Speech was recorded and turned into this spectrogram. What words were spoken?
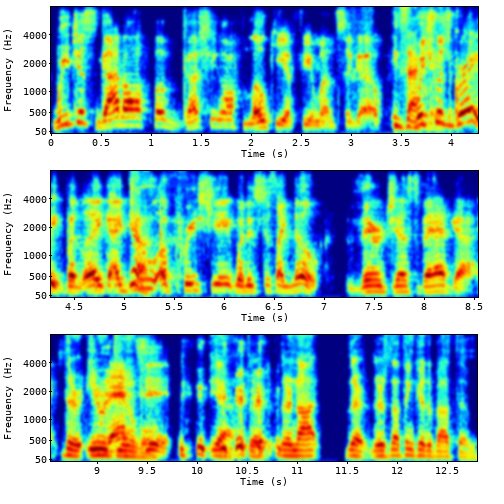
we just got off of gushing off Loki a few months ago, exactly, which was great. But like I do yeah. appreciate when it's just like no, they're just bad guys. They're irredeemable. yeah, they're they're not. There, there's nothing good about them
